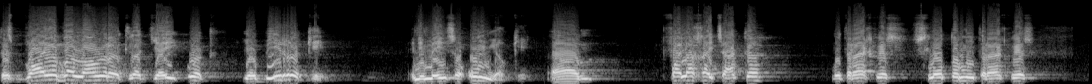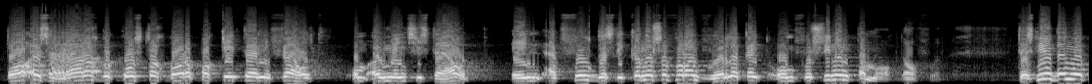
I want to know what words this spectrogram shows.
Dis baie belangrik dat jy ook jou bure ken en die mense om jou ken. Ehm um, veiligheidshekke moet reg wees, slotte moet reg wees. Daar is regtig bekostigbare pakkette in die veld om ou mensies te help en ek voel dis die kinders se verantwoordelikheid om voorsiening te maak daarvoor. Dis nie 'n ding wat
